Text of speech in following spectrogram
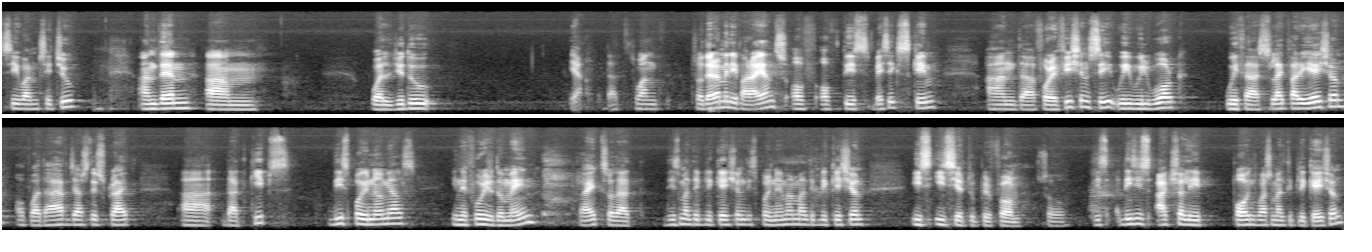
C1, C2. And then, um, well, you do, that's one. So there are many variants of, of this basic scheme. And uh, for efficiency, we will work with a slight variation of what I have just described uh, that keeps these polynomials in the Fourier domain, right? So that this multiplication, this polynomial multiplication, is easier to perform. So this, this is actually pointwise multiplication.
